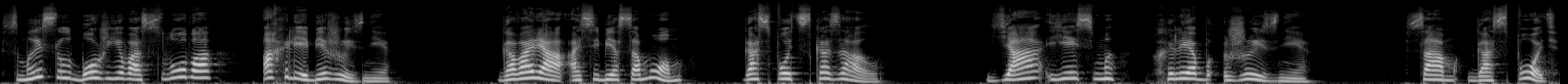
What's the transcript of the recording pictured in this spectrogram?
смысл Божьего Слова о хлебе жизни. Говоря о себе самом, Господь сказал, «Я есть хлеб жизни». Сам Господь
